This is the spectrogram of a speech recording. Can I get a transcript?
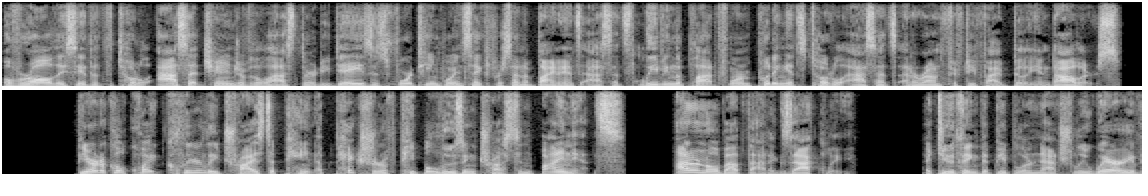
Overall, they say that the total asset change over the last 30 days is 14.6% of Binance assets leaving the platform, putting its total assets at around $55 billion. The article quite clearly tries to paint a picture of people losing trust in Binance. I don't know about that exactly. I do think that people are naturally wary of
